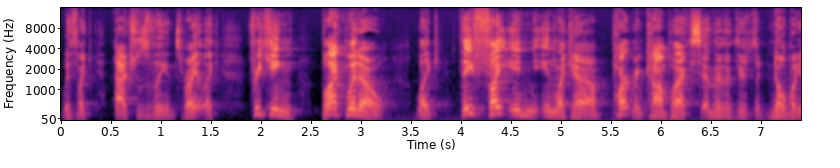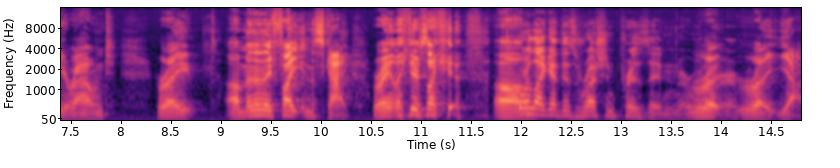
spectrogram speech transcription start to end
with like actual civilians, right? Like freaking Black Widow, like they fight in in like an apartment complex, and there's, there's like nobody around, right? Um, and then they fight in the sky, right? Like there's like, um, or like at this Russian prison or whatever. right, right, yeah.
